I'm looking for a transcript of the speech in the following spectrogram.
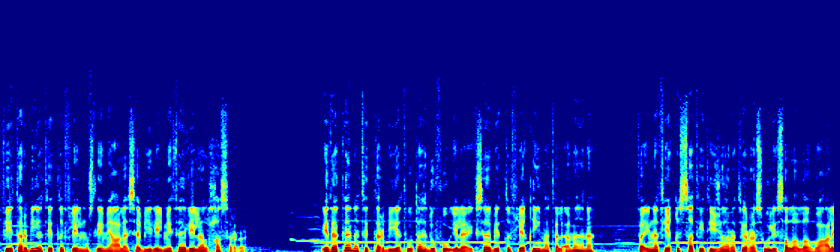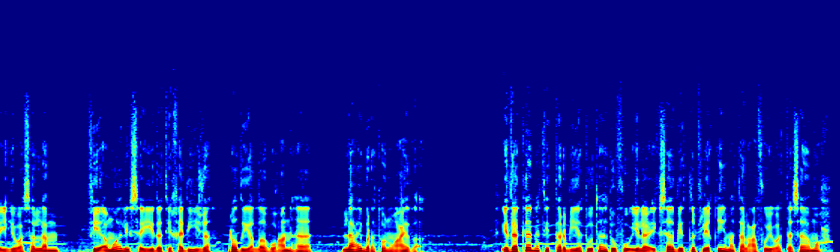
في تربية الطفل المسلم على سبيل المثال لا الحصر. إذا كانت التربية تهدف إلى إكساب الطفل قيمة الأمانة فإن في قصة تجارة الرسول صلى الله عليه وسلم في أموال السيدة خديجة رضي الله عنها لعبرة وعظة. إذا كانت التربية تهدف إلى إكساب الطفل قيمة العفو والتسامح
